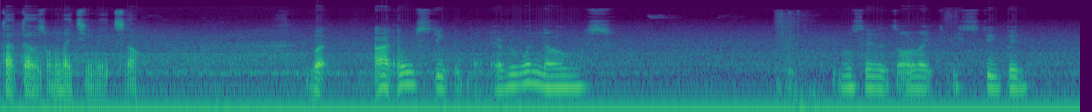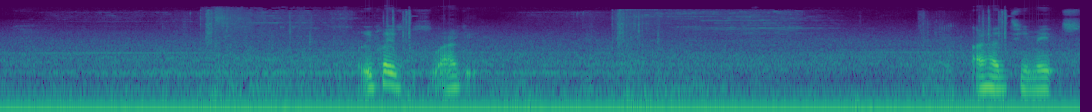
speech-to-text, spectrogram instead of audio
Thought that was one of my teammates though. But I am stupid. That everyone knows. People say that it's alright to be stupid. Replays is laggy. I had teammates.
